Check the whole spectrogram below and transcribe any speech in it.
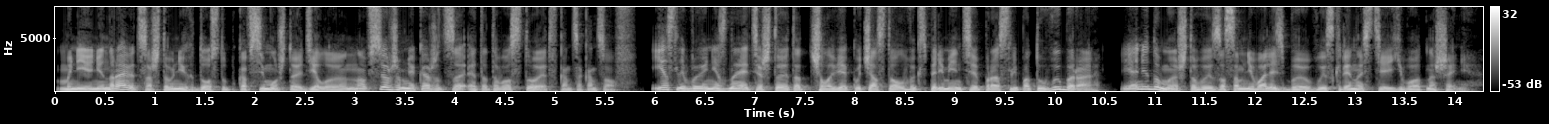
Мне не нравится, что у них доступ ко всему, что я делаю, но все же, мне кажется, это того стоит, в конце концов. Если вы не знаете, что этот человек участвовал в эксперименте про слепоту выбора, я не думаю, что вы засомневались бы в искренности его отношения.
